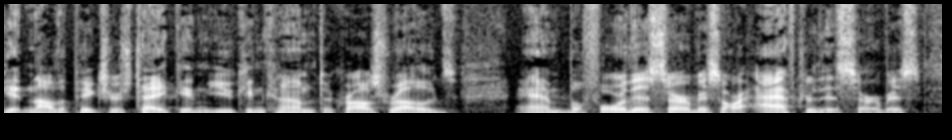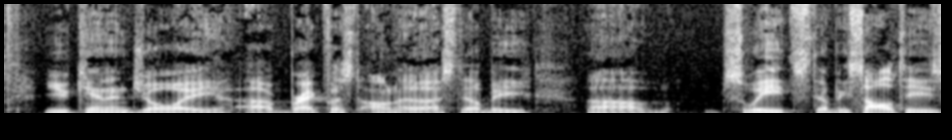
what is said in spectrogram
getting all the pictures taken. You can come to Crossroads, and before this service or after this service, you can enjoy uh, breakfast on us. There'll be uh, sweets, there'll be salties,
